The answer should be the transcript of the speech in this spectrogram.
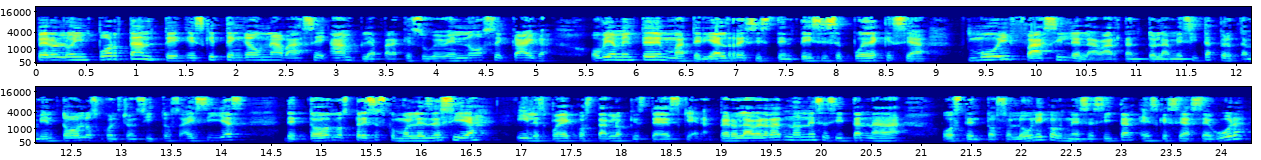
pero lo importante es que tenga una base amplia para que su bebé no se caiga. Obviamente de material resistente y si se puede que sea muy fácil de lavar, tanto la mesita, pero también todos los colchoncitos. Hay sillas de todos los precios, como les decía, y les puede costar lo que ustedes quieran. Pero la verdad no necesitan nada ostentoso. Lo único que necesitan es que sea segura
